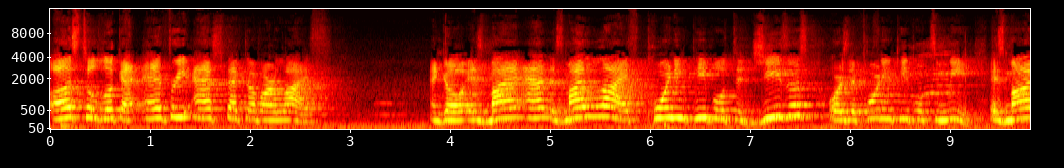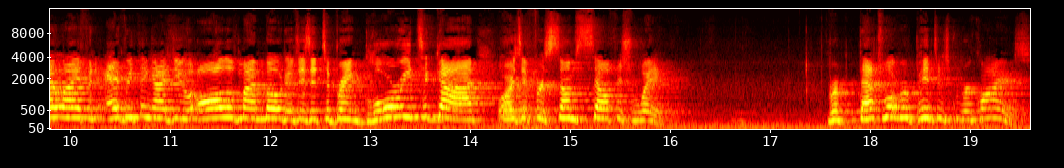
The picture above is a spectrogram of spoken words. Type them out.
us to look at every aspect of our life and go, is my, is my life pointing people to Jesus or is it pointing people to me? Is my life and everything I do, all of my motives, is it to bring glory to God or is it for some selfish way? That's what repentance requires.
